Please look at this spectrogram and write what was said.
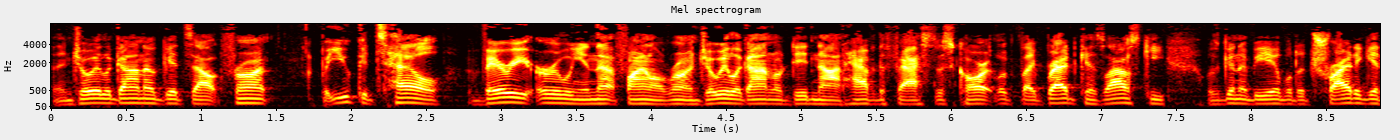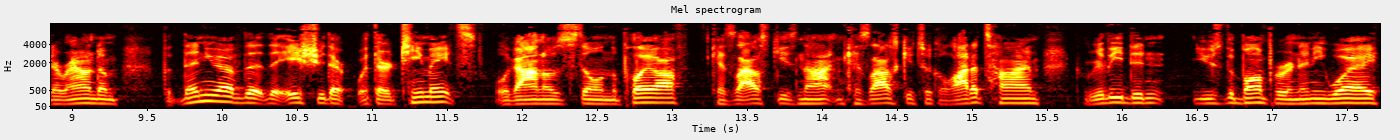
and then Joey Logano gets out front. But you could tell very early in that final run, Joey Logano did not have the fastest car. It looked like Brad Keselowski was going to be able to try to get around him. But then you have the, the issue there with their teammates. Logano's still in the playoff. Keselowski's not, and Keselowski took a lot of time, really didn't use the bumper in any way,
